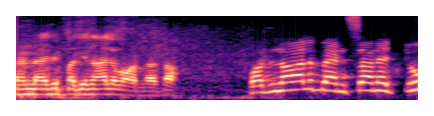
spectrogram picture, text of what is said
രണ്ടായിരത്തി പതിനാല് മോഡൽ കേട്ടോ പതിനാല് ബെൻസാണ് two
